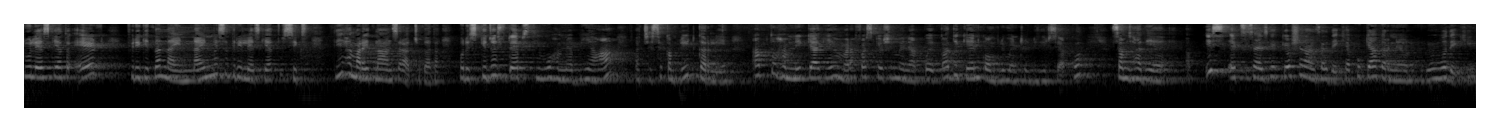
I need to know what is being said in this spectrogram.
टू लेस किया तो एट फिर ये कितना, नाइन नाइन में से थ्री लेस किया तो सिक्स तो ये हमारा इतना आंसर आ चुका था। और इसकी जो स्टेप्स थी वो हमने अभी यहाँ अच्छे से कंप्लीट कर लिए। अब तो हमने क्या किया, हमारा फ़र्स्ट क्वेश्चन मैंने आपको एकाधिक एन कॉम्प्लीमेंट्री डिजिट से आपको समझा दिया है। अब इस एक्सरसाइज के क्वेश्चन आंसर देखिए, आपको क्या करने वो देखिए।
